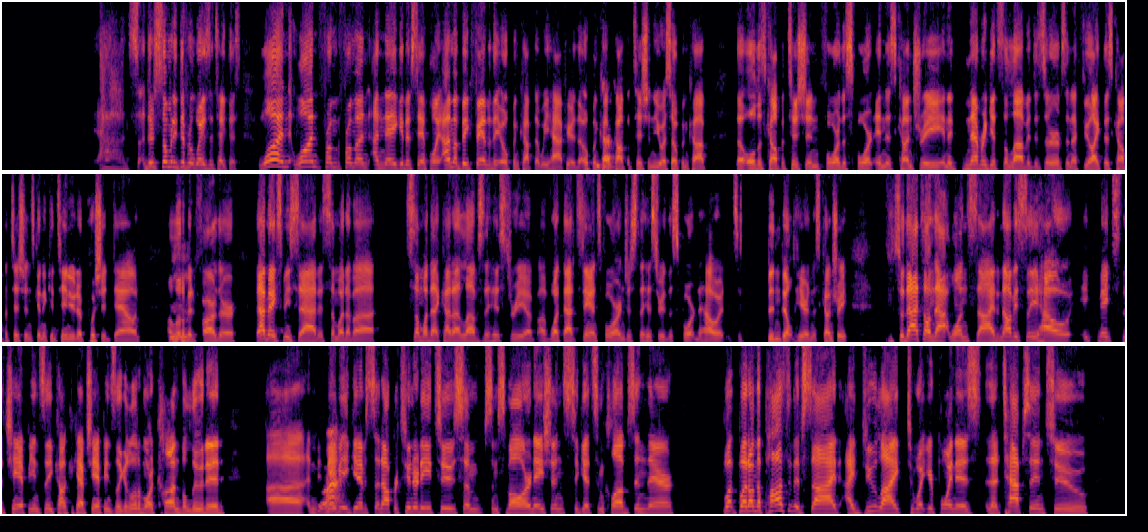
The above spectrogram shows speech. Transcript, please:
ah, there's so many different ways to take this. One, one from from an, a negative standpoint, I'm a big fan of the Open Cup that we have here, the Open okay. Cup competition, the U.S. Open Cup, the oldest competition for the sport in this country, and it never gets the love it deserves. And I feel like this competition is going to continue to push it down a mm-hmm. little bit farther. That makes me sad as somewhat of a someone that kind of loves the history of, of what that stands for and just the history of the sport and how it, it's been built here in this country. So that's on that one side. And obviously, how it makes the Champions League, CONCACAF Champions League, a little more convoluted. Uh, and maybe it gives an opportunity to some some smaller nations to get some clubs in there. But but on the positive side, I do like to what your point is that it taps into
